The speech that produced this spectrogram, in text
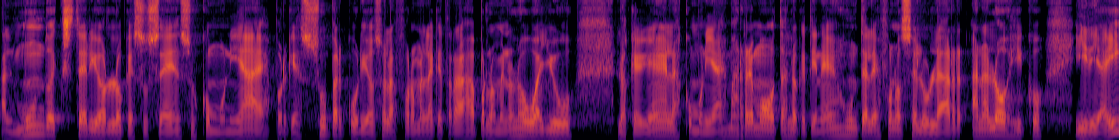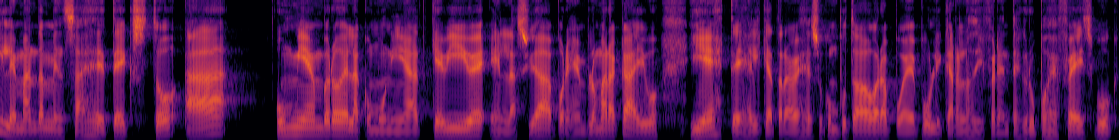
al mundo exterior lo que sucede en sus comunidades, porque es súper curioso la forma en la que trabaja por lo menos los guayú, los que viven en las comunidades más remotas, lo que tienen es un teléfono celular analógico y de ahí le mandan mensajes de texto a un miembro de la comunidad que vive en la ciudad, por ejemplo Maracaibo, y este es el que a través de su computadora puede publicar en los diferentes grupos de Facebook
